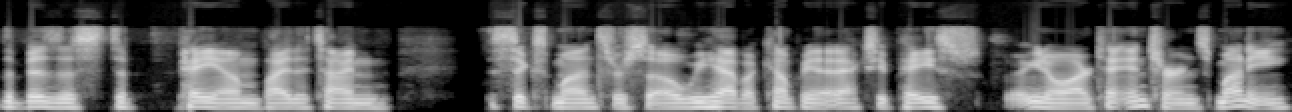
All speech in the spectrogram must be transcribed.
the business to pay them by the time six months or so. We have a company that actually pays you know our t- interns money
